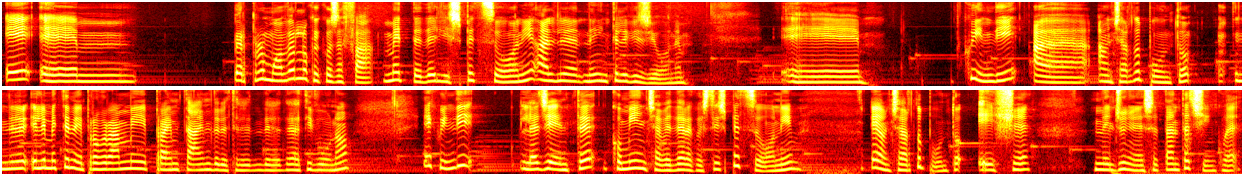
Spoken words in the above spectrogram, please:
E ehm, per promuoverlo che cosa fa? Mette degli spezzoni al- in televisione. E quindi a, a un certo punto e le mette nei programmi prime time delle delle- della tv, no? E quindi la gente comincia a vedere questi spezzoni e a un certo punto esce nel giugno del 75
